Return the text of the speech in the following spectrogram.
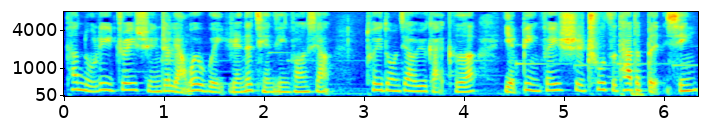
他努力追寻着两位伟人的前进方向，推动教育改革，也并非是出自他的本心。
